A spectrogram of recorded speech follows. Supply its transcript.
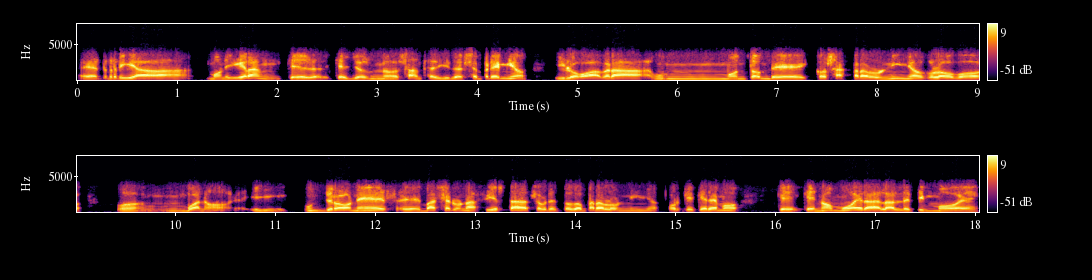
eh, Ría Monigran, que, ellos nos han cedido ese premio y luego habrá un montón de cosas para los niños, globos, bueno, y drones, eh, va a ser una fiesta sobre todo para los niños, porque queremos que, que no muera el atletismo en,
